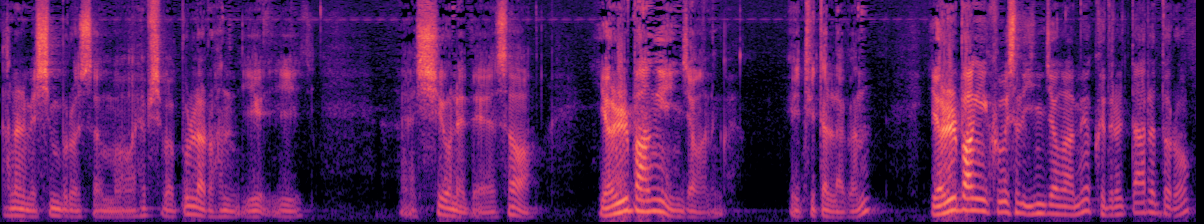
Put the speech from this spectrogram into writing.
하나님의 신부로서 뭐 헵시바 뿔라로 한이 이 시온에 대해서 열방이 인정하는 거예요. 이 뒷단락은 열방이 그것을 인정하며 그들을 따르도록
